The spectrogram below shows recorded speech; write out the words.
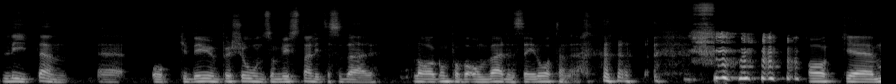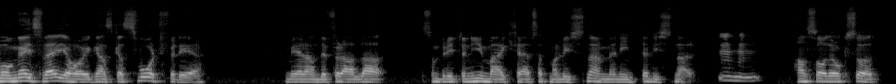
liten. Eh, och det är ju en person som lyssnar lite sådär lagom på vad omvärlden säger åt henne. och eh, många i Sverige har ju ganska svårt för det. Medan det för alla som bryter ny mark krävs att man lyssnar men inte lyssnar. Mhm. Han sa det också att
